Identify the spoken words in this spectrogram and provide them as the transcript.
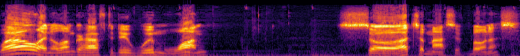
Well, I no longer have to do Womb 1. So that's a massive bonus.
